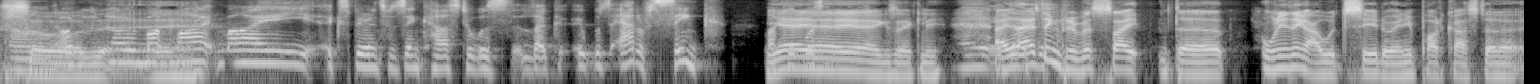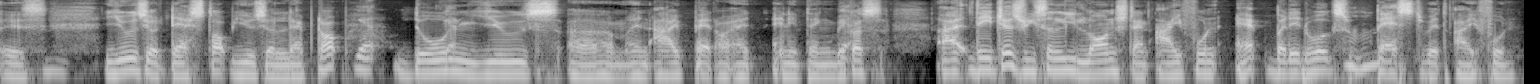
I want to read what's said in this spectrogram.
So Oh, no, my, uh, my my experience with Zencastr was like it was out of sync. Like yeah, yeah, yeah, exactly. it- I, I think Riverside, the only thing I would say to any podcaster is use your desktop, use your laptop. Mm. Yep. Don't use um, an iPad or anything because uh, they just recently launched an iPhone app, but it works best with iPhone. Uh,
